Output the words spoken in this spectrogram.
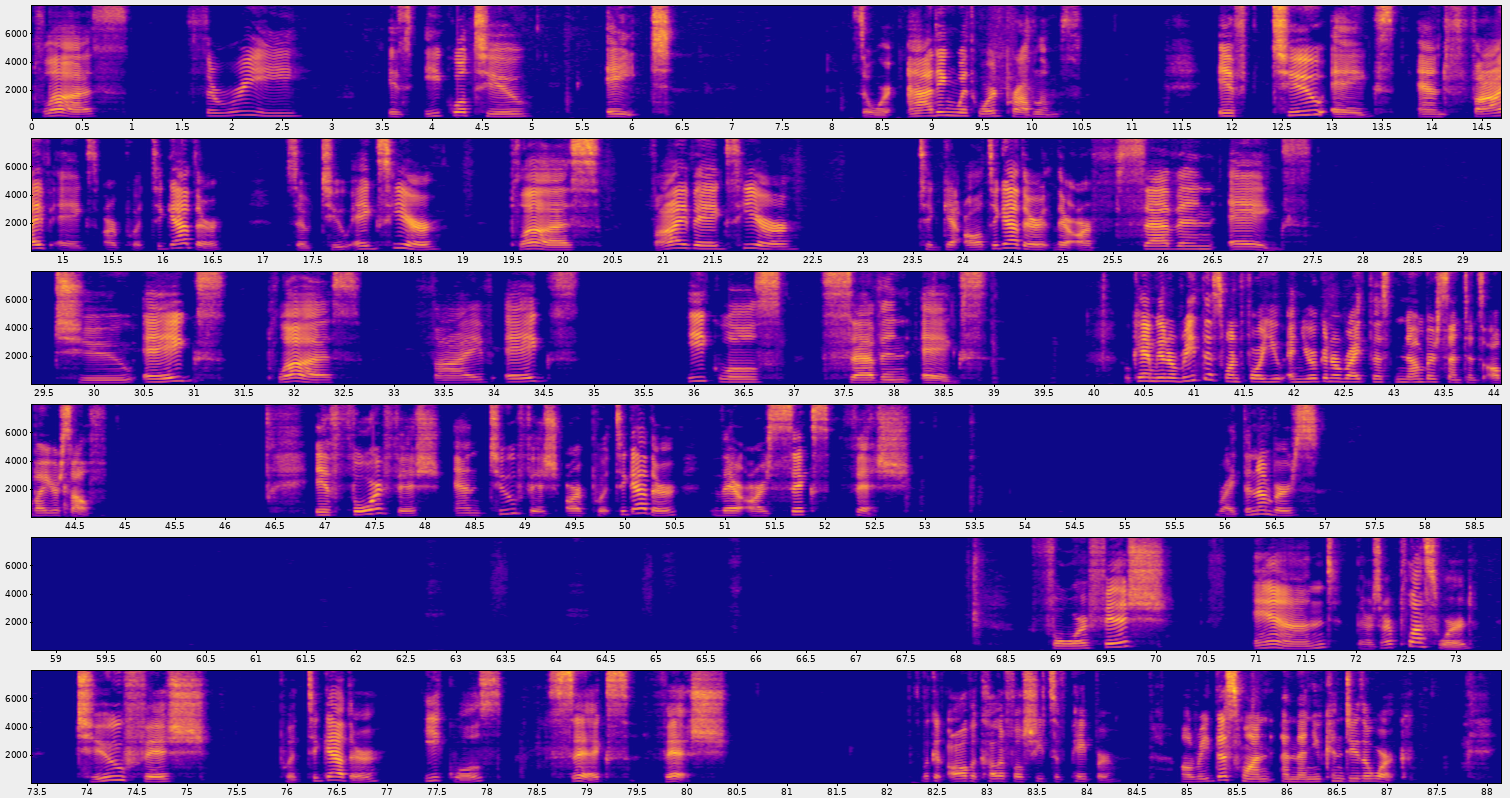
plus three is equal to eight. So we're adding with word problems. If two eggs and five eggs are put together, so two eggs here plus five eggs here, to get all together, there are seven eggs. Two eggs plus five eggs equals seven eggs. Okay, I'm going to read this one for you, and you're going to write this number sentence all by yourself. If four fish and two fish are put together, there are six fish. Write the numbers. Four fish, and there's our plus word, two fish put together equals six fish. Look at all the colorful sheets of paper. I'll read this one and then you can do the work.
